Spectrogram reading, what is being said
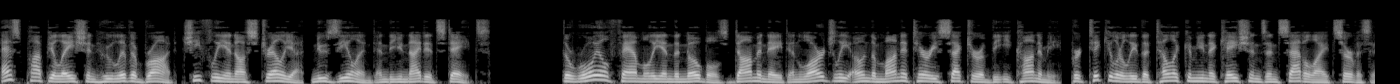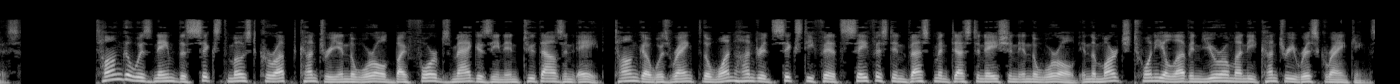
S population who live abroad chiefly in Australia, New Zealand and the United States. The royal family and the nobles dominate and largely own the monetary sector of the economy, particularly the telecommunications and satellite services. Tonga was named the sixth most corrupt country in the world by Forbes magazine in 2008. Tonga was ranked the 165th safest investment destination in the world in the March 2011 Euromoney country risk rankings.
